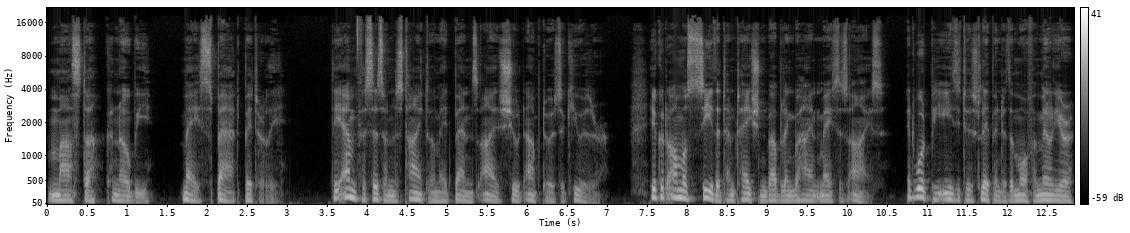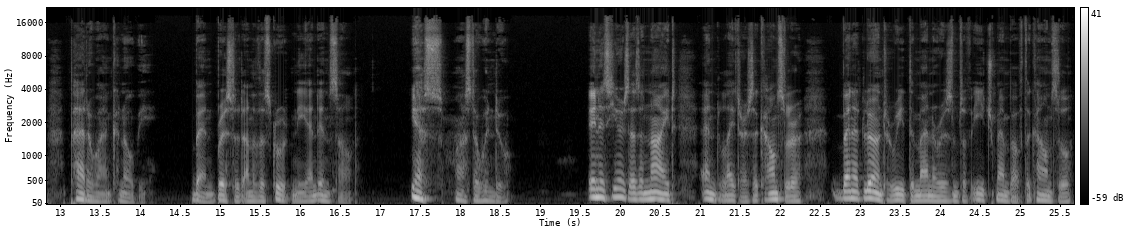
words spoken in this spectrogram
Master Kenobi? Mace spat bitterly. The emphasis on his title made Ben's eyes shoot up to his accuser. He could almost see the temptation bubbling behind Mace's eyes. It would be easy to slip into the more familiar Padawan Kenobi. Ben bristled under the scrutiny and insult. Yes, Master Windu. In his years as a knight, and later as a counselor, Ben had learned to read the mannerisms of each member of the council,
